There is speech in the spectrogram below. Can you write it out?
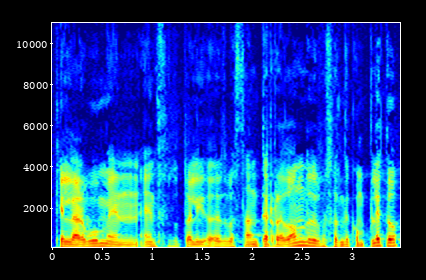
que el álbum en, en su totalidad es bastante redondo, es bastante completo.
